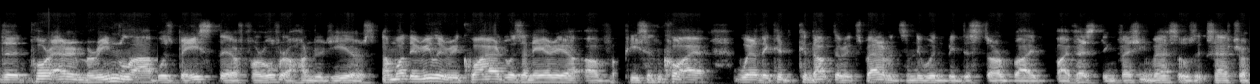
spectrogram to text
the Port Erin Marine Lab was based there for over 100 years. And what they really required was an area of peace and quiet where they could conduct their experiments and they wouldn't be disturbed by, by visiting fishing vessels, etc.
